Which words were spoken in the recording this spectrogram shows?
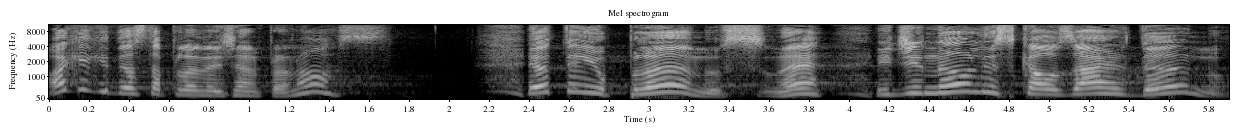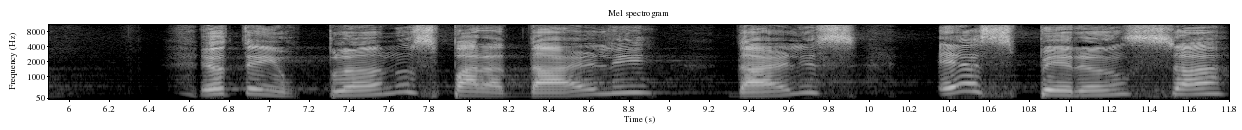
Olha o que, Deus está planejando para nós. Eu tenho planos, né? E de não lhes causar dano. Eu tenho planos para dar-lhe dar-lhes esperança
